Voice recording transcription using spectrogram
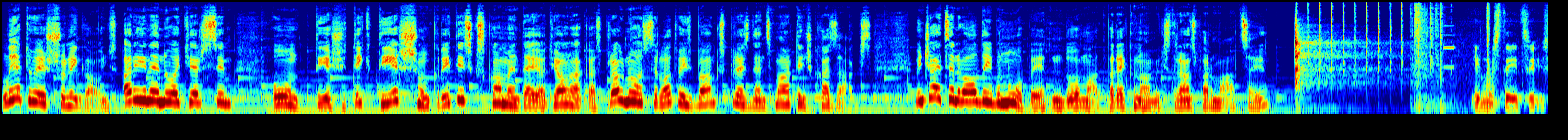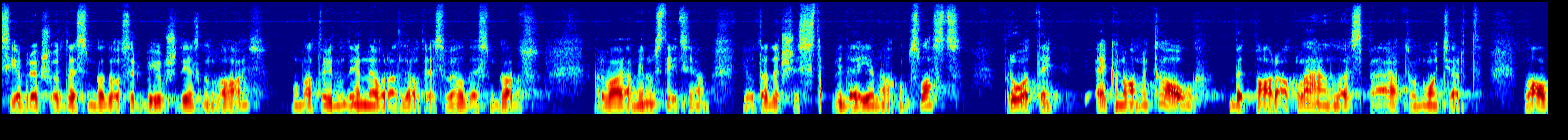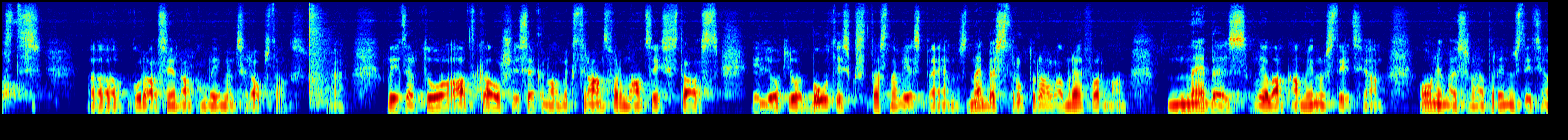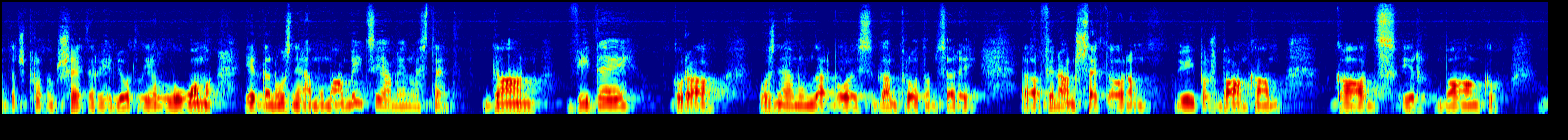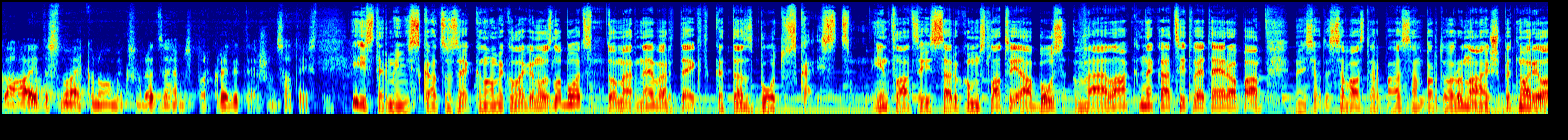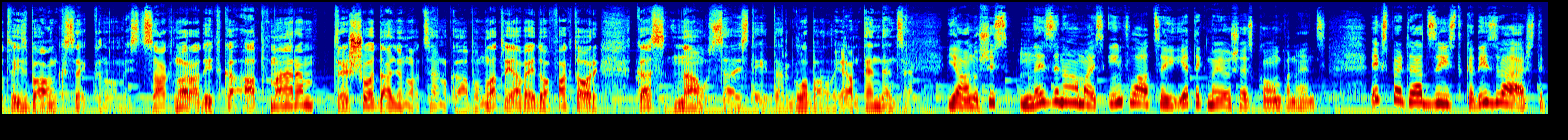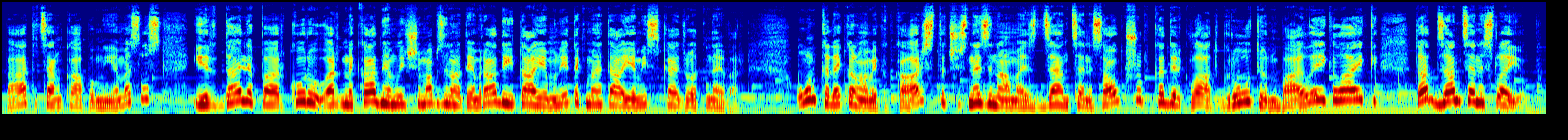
Lietuviešus un igauņus arī nenoķersim, un tieši tik tieši un kritisks komentējot jaunākās prognozes ir Latvijas Bankas prezidents Mārtiņš Kazāks. Viņš aicina valdību nopietni domāt par ekonomikas transformāciju. Investīcijas iepriekšējos desmit gados ir bijušas diezgan vājas, un Latvija nu dienu nevar atļauties vēl desmit gadus ar vājām investīcijām, jo tad ir šis vidēji ienākums lasts. Proti, ekonomika aug, bet pārāk lēni, lai spētu noķert valstis, kurās ienākuma līmenis ir augstāks. Ja. Līdz ar to atkal šis ekonomikas transformācijas stāsts ir ļoti, ļoti būtisks. Tas nav iespējams ne bez struktūrālām reformām, ne bez lielākām investīcijām. Un, ja mēs runājam par investīcijām, tad, protams, šeit arī ļoti liela loma ir gan uzņēmumu ambīcijām investēt, gan videi, kurā uzņēmumi darbojas, gan, protams, arī uh, finanšu sektoram, jo īpaši bankām, kādas ir banku gaidas no ekonomikas un redzējums par kreditēšanas attīstību. Īstermiņa skats uz ekonomiku, lai gan uzlabots, tomēr nevar teikt, ka tas būtu skaists. Inflācijas sarukums Latvijā būs vēlāk nekā citvietā Eiropā. Mēs jau te savā starpā esam par to runājuši, bet no arī Latvijas bankas ekonomists sāk norādīt, ka apmēram trešo daļu no cenu kāpuma Latvijā veido faktori, kas nav saistīti ar globālajām tendencēm. Jā, nu šis nezināmais inflāciju ietekmējošais komponents. Eksperti atzīst, ka izvērsti pēta cenu kāpuma iemeslus, ir daļa, par kuru ar nekādiem līdz šim apzinātiem rādītājiem un ietekmētājiem izskaidrot nevar. Un, kad ekonomika karsta, tad šis nezināmais dzēncenes augšup, kad ir klāti grūti un bailīgi laiki, tad dzēncenes lejup.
